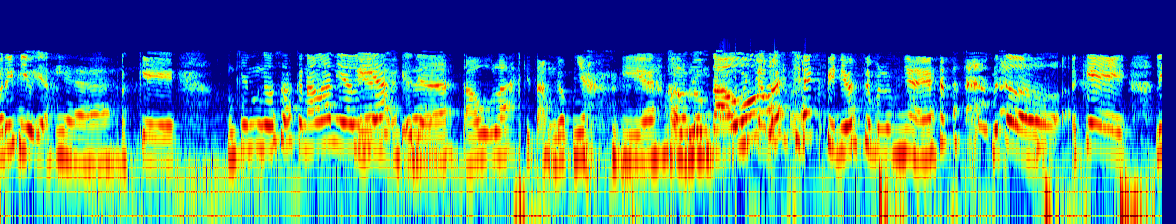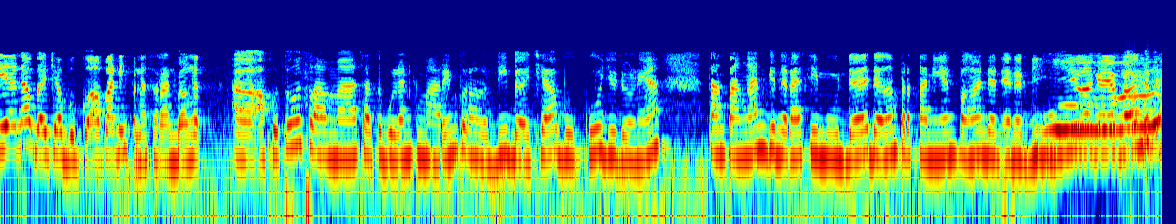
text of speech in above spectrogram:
mereview ya. Iya. Yeah. Oke. Okay mungkin nggak usah kenalan ya Lia Iya, ya udah tahu lah kita anggapnya Iya. kalau belum tahu coba cek video sebelumnya ya. betul oke Liana baca buku apa nih penasaran banget Uh, aku tuh selama satu bulan kemarin kurang lebih baca buku judulnya Tantangan Generasi Muda dalam Pertanian Pangan dan Energi. Wow. Gila gaya banget.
